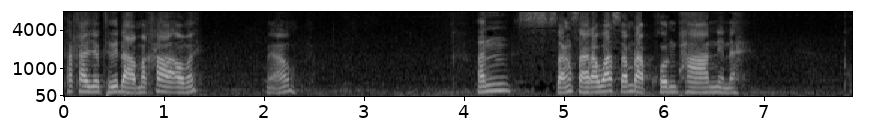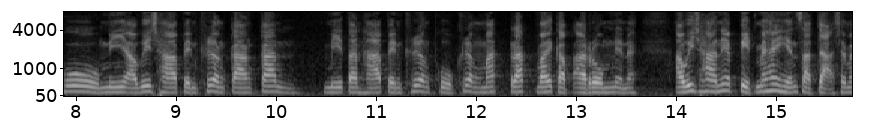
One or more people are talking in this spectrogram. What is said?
ถ้าใครจะถือดาบมาฆ่าเอาไหม ไม่เอาอันสังสารวัตรสำหรับคนพาลเนี่ยนะผู้มีอวิชชาเป็นเครื่องกลางกั้น มีตัณหาเป็นเครื่องผูกเครื่องมัดรัดไว้กับอารมณ์เนี่ยนะอวิชชาเนี่ยปิดไม่ให้เห็นสัจจะใช่ไหม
